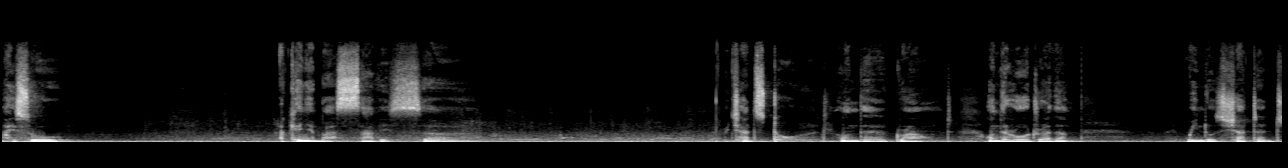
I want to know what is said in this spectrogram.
I saw a Kenya bus service uh, which had stalled on the ground, on the road rather, windows shattered,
